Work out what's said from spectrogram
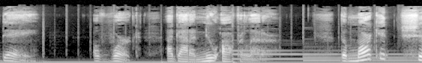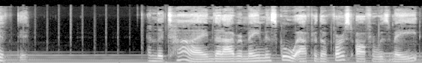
day of work, I got a new offer letter. The market shifted and the time that I remained in school after the first offer was made.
